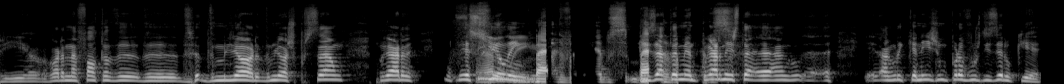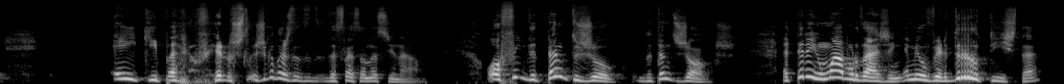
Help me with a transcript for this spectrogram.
e agora na falta de, de, de, melhor, de melhor expressão, pegar esse feeling. Bad exatamente, pegar neste anglicanismo para vos dizer o quê? A equipa, a meu ver, os jogadores da, da seleção nacional, ao fim de tanto jogo, de tantos jogos, a terem uma abordagem, a meu ver, derrotista,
